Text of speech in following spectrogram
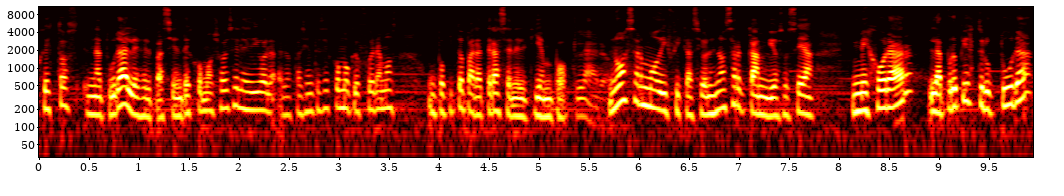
gestos naturales del paciente. Es como yo a veces les digo a los pacientes, es como que fuéramos un poquito para atrás en el tiempo. Claro. No hacer modificaciones, no hacer cambios, o sea, mejorar la propia estructura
